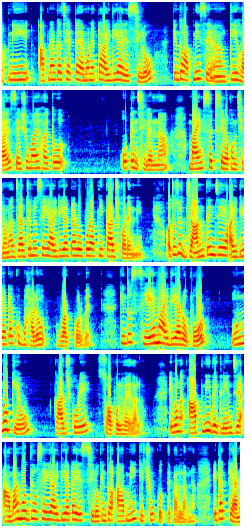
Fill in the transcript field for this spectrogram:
আপনি, আপনার কাছে একটা এমন একটা আইডিয়া এসছিল, কিন্তু আপনি কি হয়, সেই সময় হয়তো ওপেন ছিলেন না মাইন্ডসেট সেরকম ছিল না, যার জন্য সেই আইডিয়াটার ওপর আপনি কাজ করেননি। অথচ জানতেন যে আইডিয়াটা খুব ভালো ওয়ার্ক করবে। কিন্তু সেম আইডিয়ার ওপর অন্য কেউ কাজ করে সফল হয়ে গেল। এবং আপনি দেখলেন যে আমার মধ্যেও সেই আইডিয়াটা এসছিল, কিন্তু আমি কিছু করতে পারলাম না। এটা কেন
